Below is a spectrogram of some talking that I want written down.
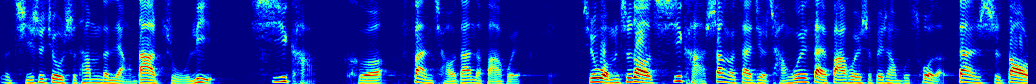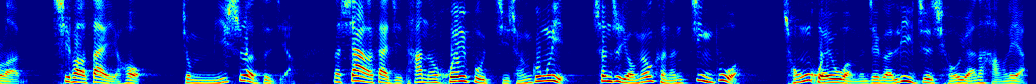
那其实就是他们的两大主力西卡和范乔丹的发挥。其实我们知道，西卡上个赛季的常规赛发挥是非常不错的，但是到了气泡赛以后就迷失了自己啊。那下个赛季他能恢复几成功力，甚至有没有可能进步，重回我们这个励志球员的行列啊？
